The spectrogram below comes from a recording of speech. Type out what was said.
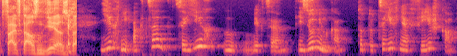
5,000 years. But Їхній акцент це їх м, як це ізюмінка, тобто це їхня фішка.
